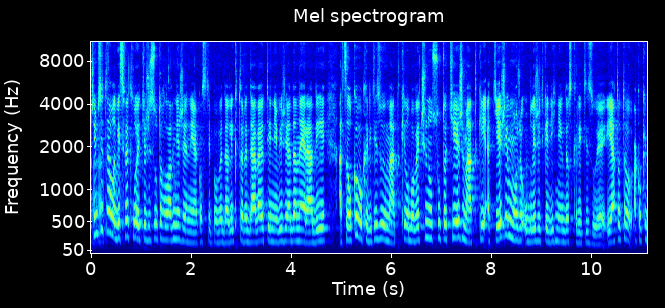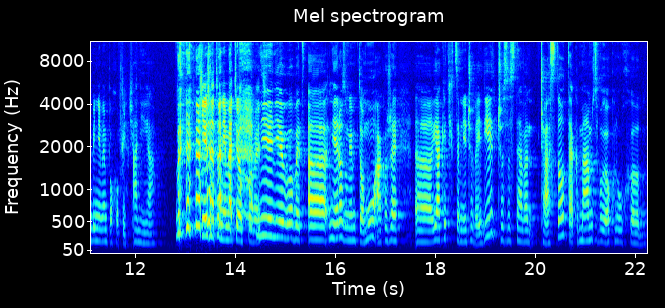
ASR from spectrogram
Čím si to ale vysvetľujete, že sú to hlavne ženy, ako ste povedali, ktoré dávajú tie nevyžiadané rady a celkovo kritizujú matky, lebo väčšinou sú to tiež matky a tiež im môže ubližiť, keď ich niekto skritizuje. Ja toto ako keby neviem pochopiť. Ani ja. Tiež na to nemáte odpoveď. Nie, nie, vôbec. Uh, nerozumiem tomu, akože uh, ja keď chcem niečo vedieť, čo sa stáva často, tak mám svoj okruh uh,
